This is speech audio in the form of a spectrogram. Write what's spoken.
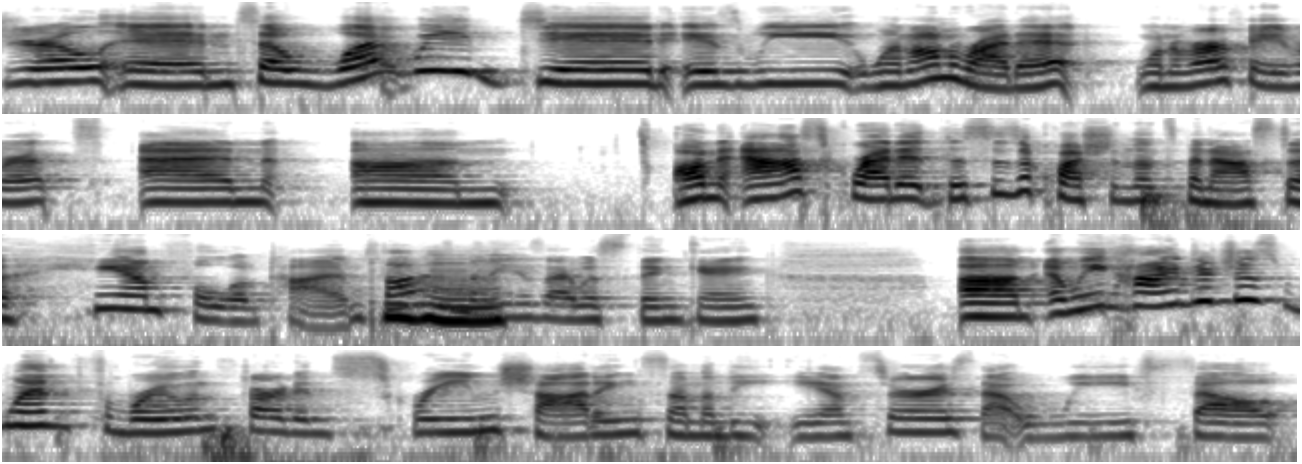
drill in. So what we did is we went on Reddit, one of our favorites, and um on Ask Reddit, this is a question that's been asked a handful of times, not Mhm. as many as I was thinking. Um, and we kind of just went through and started screenshotting some of the answers that we felt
